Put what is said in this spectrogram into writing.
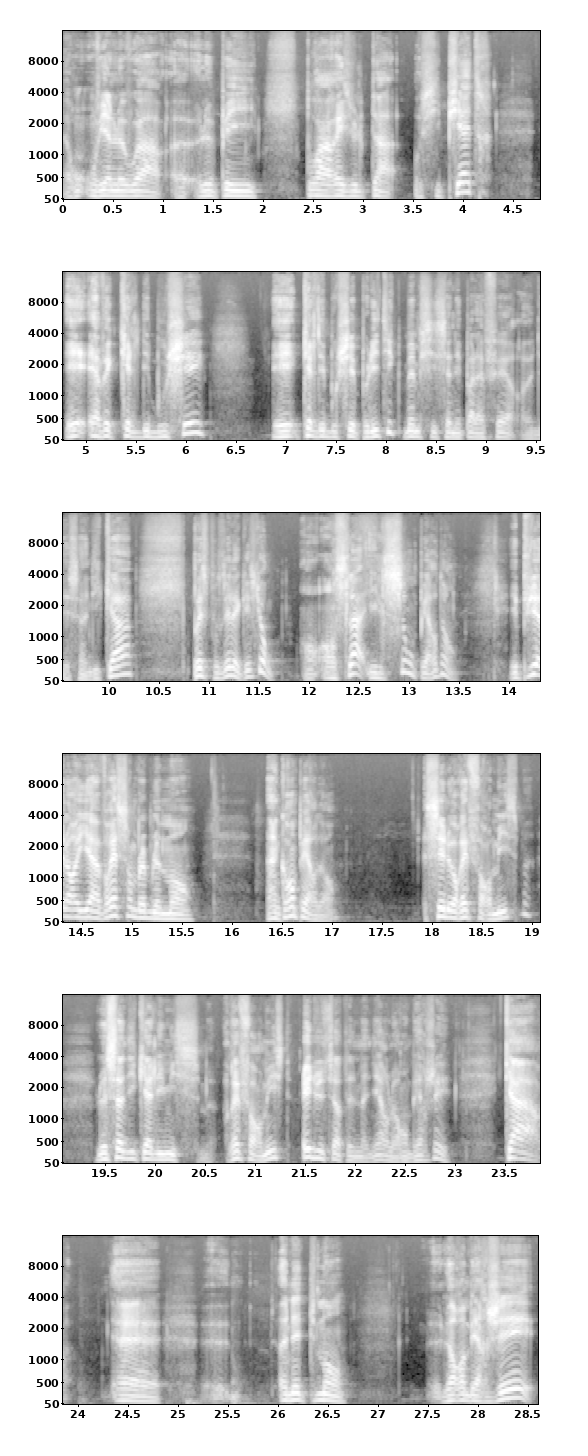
on, vient de le voir, euh, le pays pour un résultat aussi piètre, et, avec quel débouché, et quel débouché politique, même si ce n'est pas l'affaire des syndicats, peut se poser la question. En, cela, ils sont perdants. Et puis alors, il y a vraisemblablement un grand perdant, c'est le réformisme, le syndicalisme réformiste et d'une certaine manière Laurent Berger. Car, euh, euh, honnêtement, Laurent Berger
